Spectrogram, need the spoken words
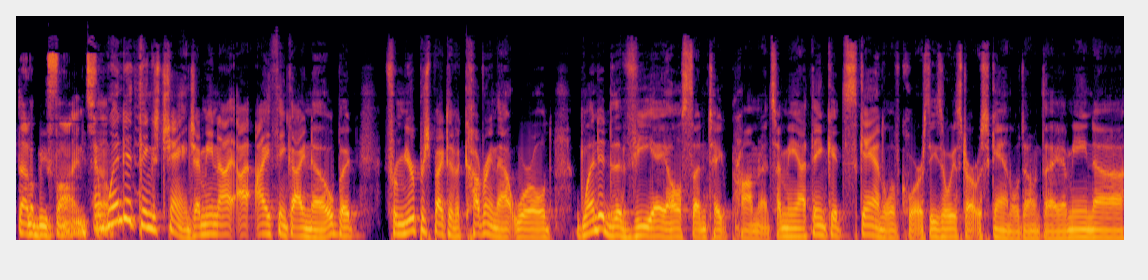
that'll be fine. So. And when did things change? I mean, I I think I know, but from your perspective of covering that world, when did the VA all of a sudden take prominence? I mean, I think it's scandal, of course. These always start with scandal, don't they? I mean. Uh,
